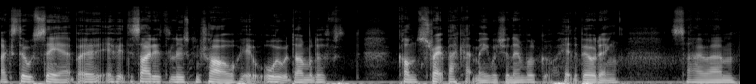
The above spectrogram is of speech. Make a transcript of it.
I could still see it, but if it decided to lose control, it, all it would have done would have come straight back at me, which then would hit the building. So um,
